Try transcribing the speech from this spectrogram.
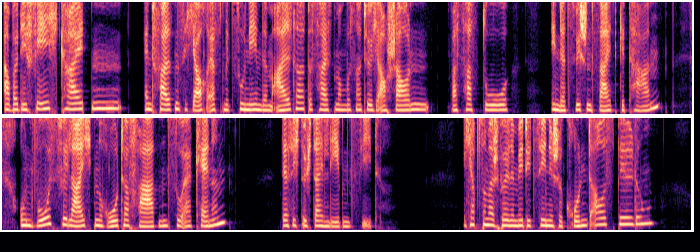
Aber die Fähigkeiten entfalten sich ja auch erst mit zunehmendem Alter. Das heißt, man muss natürlich auch schauen, was hast du in der Zwischenzeit getan und wo ist vielleicht ein roter Faden zu erkennen, der sich durch dein Leben zieht. Ich habe zum Beispiel eine medizinische Grundausbildung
